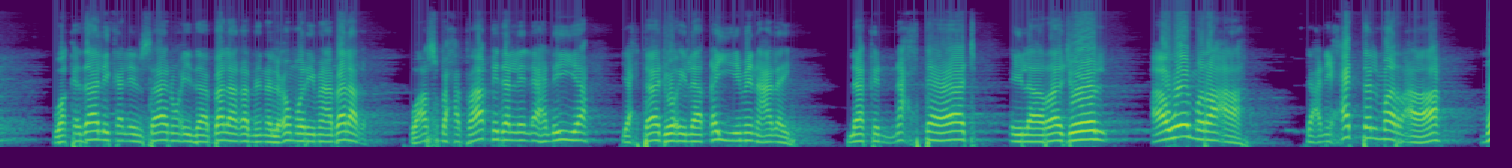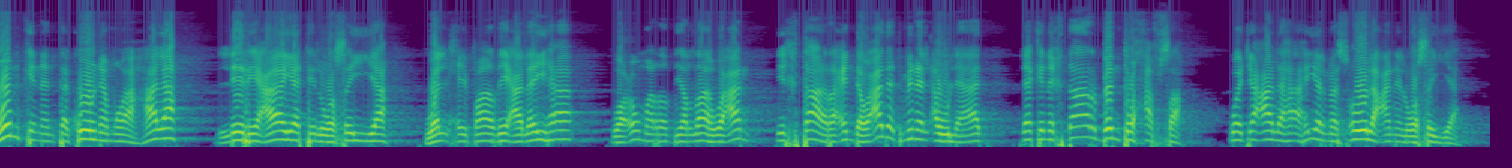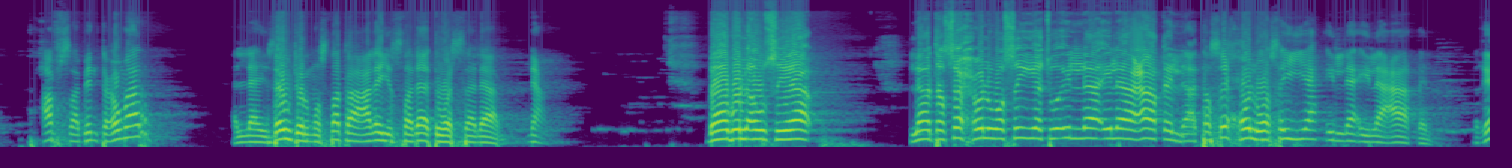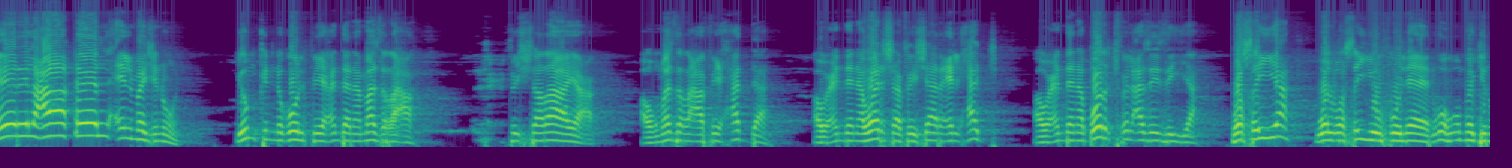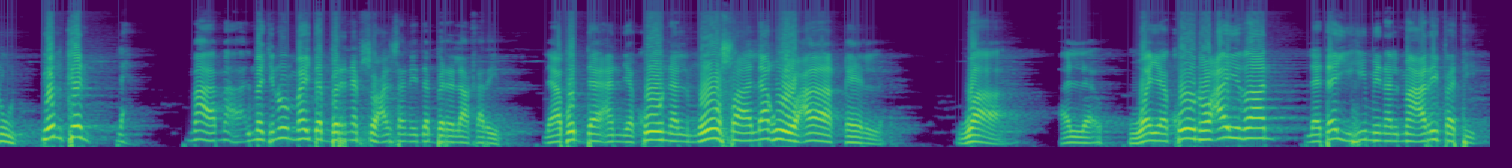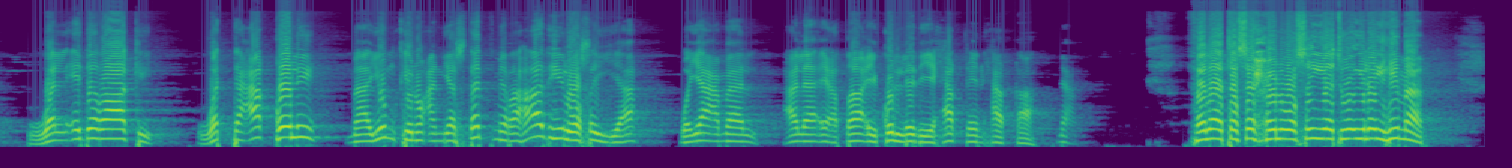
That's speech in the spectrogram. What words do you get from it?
وكذلك الإنسان إذا بلغ من العمر ما بلغ وأصبح فاقدا للأهلية يحتاج إلى قيم عليه. لكن نحتاج إلى رجل أو امرأة. يعني حتى المرأة ممكن أن تكون مؤهلة لرعاية الوصية والحفاظ عليها وعمر رضي الله عنه اختار عنده عدد من الأولاد لكن اختار بنته حفصة وجعلها هي المسؤولة عن الوصية. حفصة بنت عمر الله زوج المصطفى عليه الصلاة والسلام. نعم. باب الأوصياء. لا تصح الوصية إلا إلى عاقل. لا تصح الوصية إلا إلى عاقل. غير العاقل المجنون. يمكن نقول في عندنا مزرعة في الشرايع أو مزرعة في حدة أو عندنا ورشة في شارع الحج أو عندنا برج في العزيزية. وصية والوصي فلان وهو مجنون. يمكن لا ما, ما المجنون ما يدبر نفسه علشان يدبر الآخرين. لابد أن يكون الموصى له عاقل و ويكون أيضا لديه من المعرفة والإدراك والتعقل ما يمكن أن يستثمر هذه الوصية ويعمل على إعطاء كل ذي حق حقه. نعم. فلا تصح الوصية إليهما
